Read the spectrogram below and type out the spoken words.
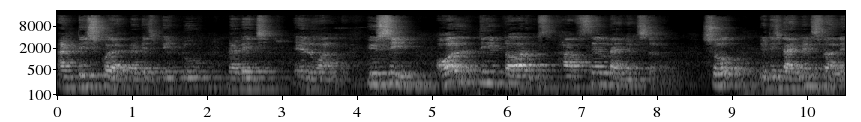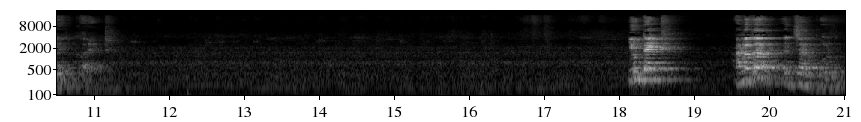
and t square that is t2 that is L1 you see all the terms have same dimension. So it is dimensionally correct You take another example.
